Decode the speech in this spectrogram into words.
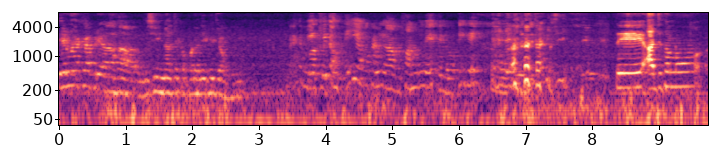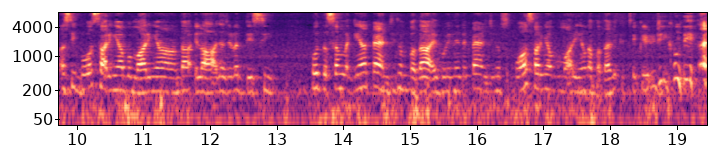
ਫਿਰ ਮੈਂ ਕਿਹਾ ਵੀ ਆਹ ਮਸ਼ੀਨਾਂ ਤੇ ਕੱਪੜਾ ਦੇ ਕੇ ਜਾਊਂਗੀ। ਮੈਂ ਕਿਹਾ ਵੇਖੀ ਤਾਂ ਨਹੀਂ ਆਪਾਂ ਖਾਲੀ ਆਪ ਸਾਨੂੰ ਵੇਖ ਕੇ ਲੋਕ ਹੀ ਗਏ। ਤੇ ਅੱਜ ਤੁਹਾਨੂੰ ਅਸੀਂ ਬਹੁਤ ਸਾਰੀਆਂ ਬਿਮਾਰੀਆਂ ਦਾ ਇਲਾਜ ਆ ਜਿਹੜਾ ਦੇਸੀ ਉਹ ਦੱਸਣ ਲੱਗੀਆਂ ਭੈਣ ਜੀ ਤੁਹਾਨੂੰ ਪਤਾ ਆਏ ਹੋਏ ਨੇ ਤੇ ਭੈਣ ਜੀ ਨੂੰ ਬਹੁਤ ਸਾਰੀਆਂ ਬਿਮਾਰੀਆਂ ਦਾ ਪਤਾ ਵੀ ਕਿੱਥੇ ਕਿਹੜੀ ਠੀਕ ਹੁੰਦੀ ਹੈ।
